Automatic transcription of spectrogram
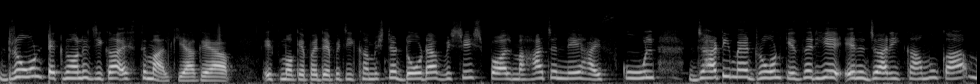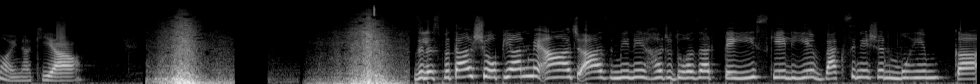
ڈرون ٹیکنالوجی کا استعمال کیا گیا۔ اس موقع پر ڈیپٹی کمشنر ڈوڈا وشیش پال مہاجن نے ہائی اسکول جھاٹی میں ڈرون کے ذریعے ان جاری کاموں کا معائنہ کیا۔ ضلع اسپتال شوپیان میں آج آزمین حج دو ہزار تیئیس کے لیے ویکسینیشن مہم کا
